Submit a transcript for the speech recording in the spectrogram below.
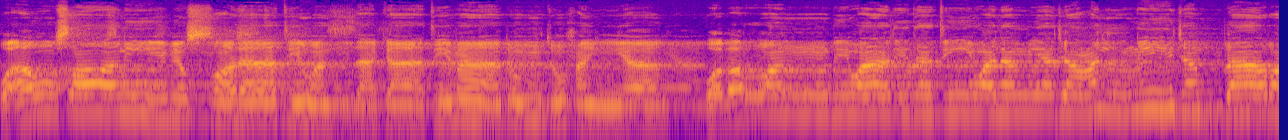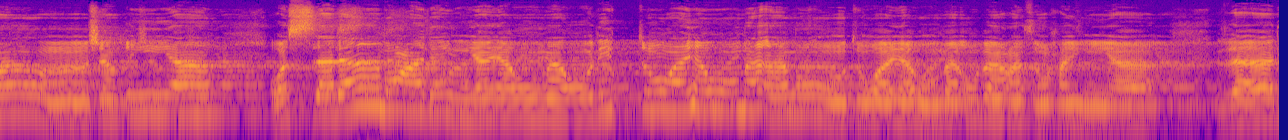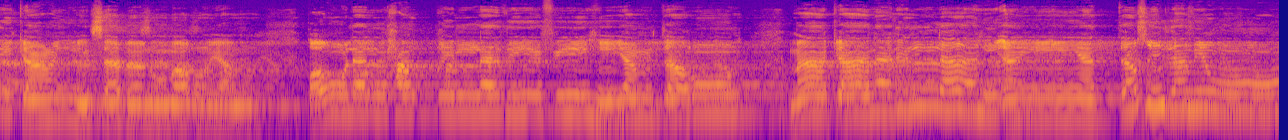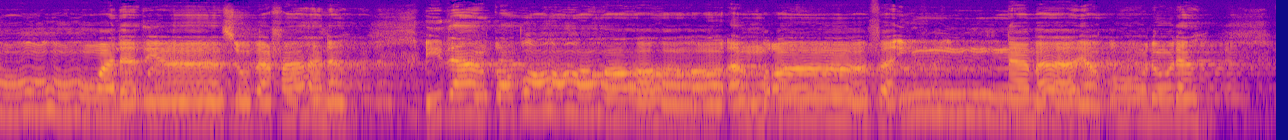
وأوصاني بالصلاة والزكاة ما دمت حيا وبرا بوالدتي ولم يجعلني جبارا شقيا والسلام علي يوم ولدت ويوم أموت ويوم أبعث حيا ذلك عيسى بن مريم قول الحق الذي فيه يمترون ما كان لله أن يتخذ من ولد سبحانه إذا قضى أمرا فإنما يقول له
